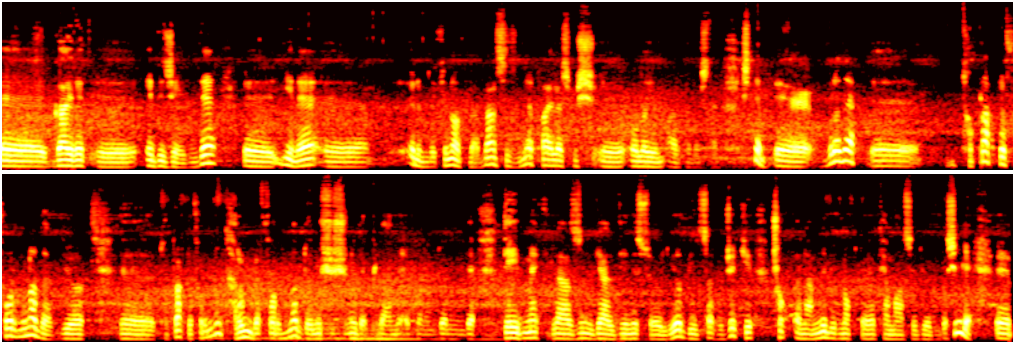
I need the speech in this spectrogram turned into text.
e, gayret e, edeceğini de e, yine e, önümdeki notlardan sizinle paylaşmış e, olayım arkadaşlar. Şimdi e, burada e, toprak reformuna da diyor e, toprak reformunun tarım reformuna dönüşüşünü de planlı ekonomi döneminde değinmek lazım geldiğini söylüyor Bilsar Hoca ki çok önemli bir noktaya temas ediyor burada. Şimdi e,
